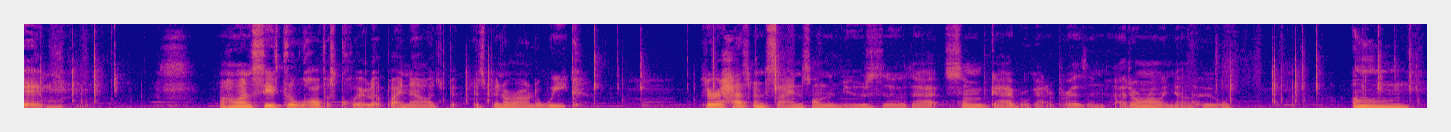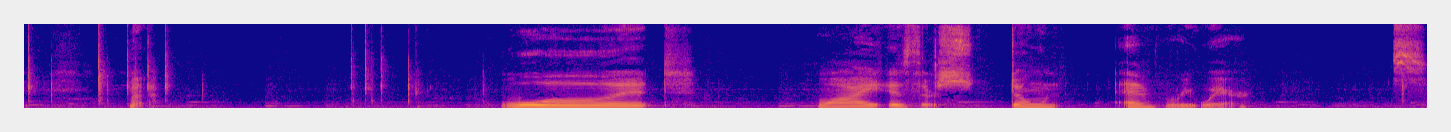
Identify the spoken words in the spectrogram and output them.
Okay. I want to see if the lava's cleared up by now. It's been it's been around a week. There has been signs on the news though that some guy broke out of prison. I don't really know who. Um. But. What? Why is there stone everywhere? It's,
